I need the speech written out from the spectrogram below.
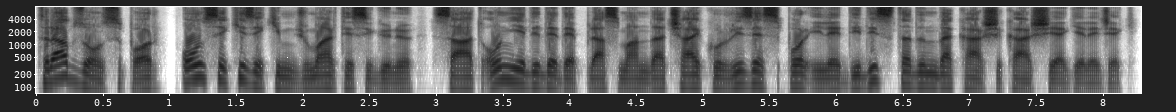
Trabzonspor, 18 Ekim Cumartesi günü saat 17'de deplasmanda Çaykur Rizespor ile Didi Stadında karşı karşıya gelecek.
